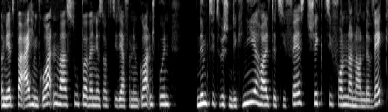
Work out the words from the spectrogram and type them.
Und jetzt bei euch im Garten war es super, wenn ihr sagt, die darf von dem Garten spulen, nimmt sie zwischen die Knie, haltet sie fest, schickt sie voneinander weg.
